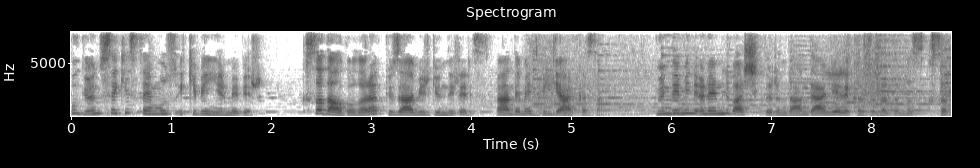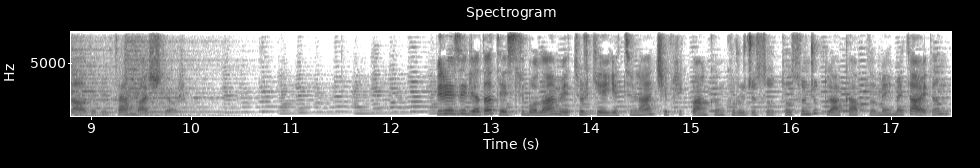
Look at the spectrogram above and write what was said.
Bugün 8 Temmuz 2021. Kısa dalga olarak güzel bir gün dileriz. Ben Demet Bilge Erkasap. Gündemin önemli başlıklarından derleyerek hazırladığımız Kısa Dalga Bülten başlıyor. Brezilya'da teslim olan ve Türkiye'ye getirilen Çiftlik Bank'ın kurucusu Tosuncuk lakaplı Mehmet Aydın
